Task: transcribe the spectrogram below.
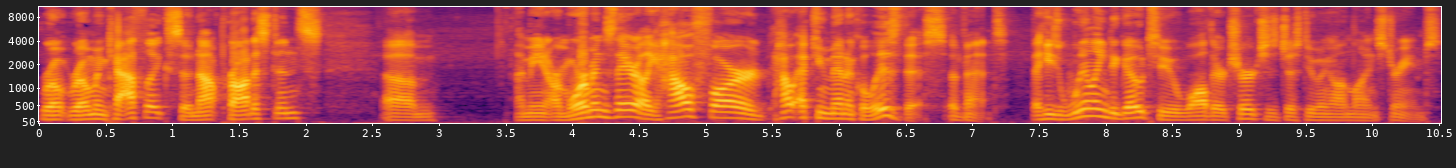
Roman Catholics, so not Protestants. Um, I mean, are Mormons there? Like, how far, how ecumenical is this event that he's willing to go to while their church is just doing online streams?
